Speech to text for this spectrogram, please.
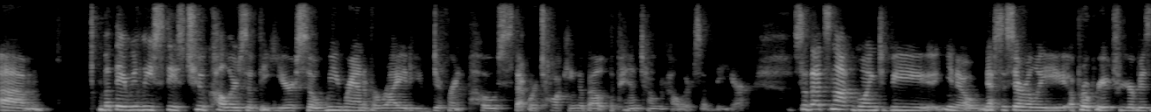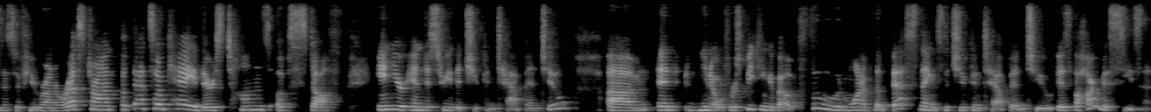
Um, but they released these two colors of the year. So we ran a variety of different posts that were talking about the Pantone colors of the year. So that's not going to be, you know, necessarily appropriate for your business if you run a restaurant, but that's okay. There's tons of stuff in your industry that you can tap into. Um, and, you know, if we're speaking about food, one of the best things that you can tap into is the harvest season.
